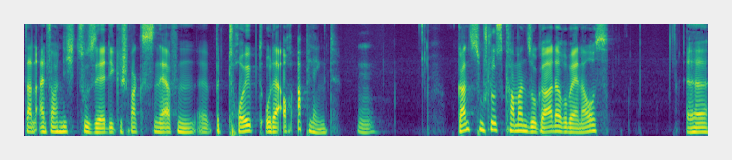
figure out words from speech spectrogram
dann einfach nicht zu sehr die Geschmacksnerven äh, betäubt oder auch ablenkt. Mhm. Ganz zum Schluss kann man sogar darüber hinaus, äh, äh,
